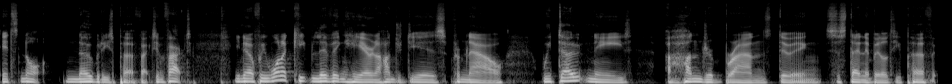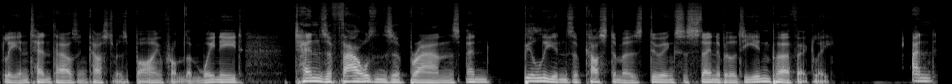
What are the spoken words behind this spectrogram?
It's not, nobody's perfect. In fact, you know, if we want to keep living here in 100 years from now, we don't need 100 brands doing sustainability perfectly and 10,000 customers buying from them. We need tens of thousands of brands and billions of customers doing sustainability imperfectly. And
